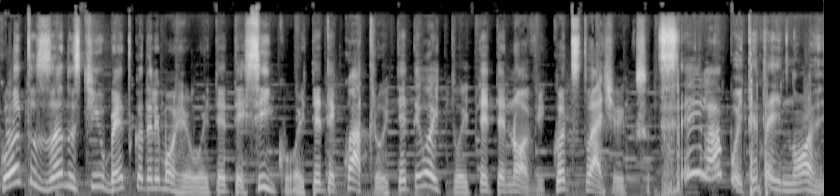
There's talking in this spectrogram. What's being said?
Quantos anos tinha o Bento quando ele morreu? 85, 84, 88, 89? Quantos tu acha, Wilson? Sei lá, pô, 89.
